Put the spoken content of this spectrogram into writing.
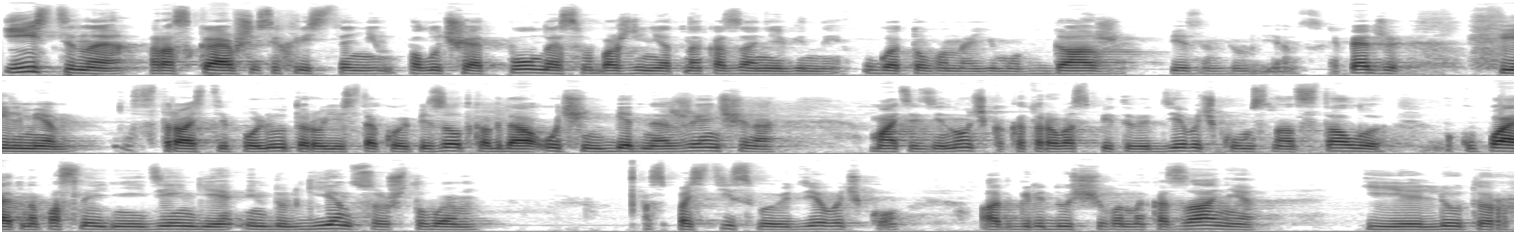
Истинно раскаявшийся христианин получает полное освобождение от наказания вины, уготованное ему даже без индульгенции. Опять же, в фильме «Страсти по Лютеру» есть такой эпизод, когда очень бедная женщина, мать-одиночка, которая воспитывает девочку умственно отсталую, покупает на последние деньги индульгенцию, чтобы спасти свою девочку от грядущего наказания. И Лютер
